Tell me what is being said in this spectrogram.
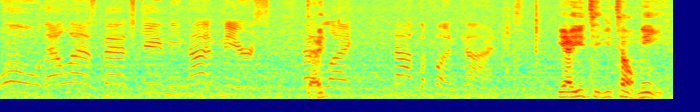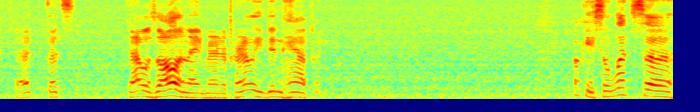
Whoa, that last batch gave me nightmares. And like, not the fun kind. yeah, you t- you tell me. That that's that was all a nightmare, and apparently it didn't happen. Okay, so let's uh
